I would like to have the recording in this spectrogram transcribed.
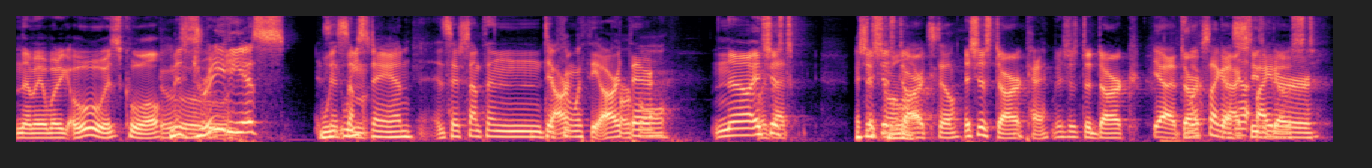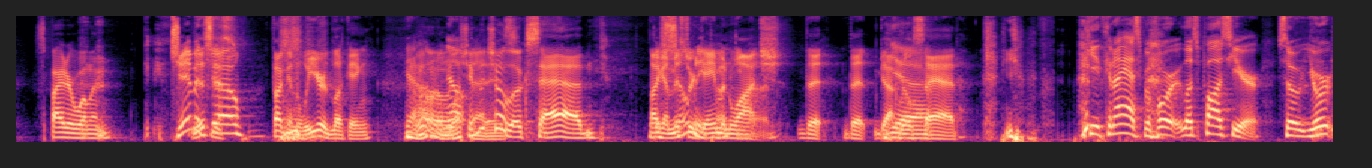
And then we what do you, ooh, it's cool. Misdreavus. We, this we stand. Is there something different Dark with the art purple. there? No, it's just that- It's it's just, just dark. art still? It's just dark. Okay. It's just a dark. Yeah, it dark looks like a guy. Spider ghost. spider woman. This is Chimecho. fucking weird looking. Yeah, I No. what that Chimecho looks sad. Like There's a Mr. many Game and Watch that that got real sad. Keith, can I ask before? Let's pause here. So, you're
